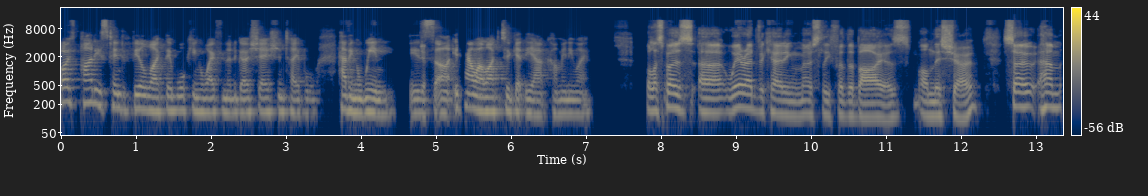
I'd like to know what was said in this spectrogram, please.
both parties tend to feel like they're walking away from the negotiation table having a win is yep. uh, is how i like to get the outcome anyway well, I suppose uh, we're advocating mostly for the buyers on this show. So, um,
